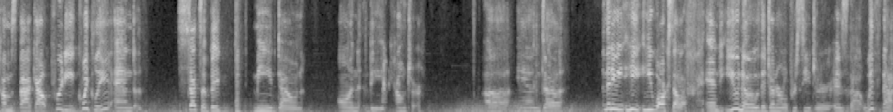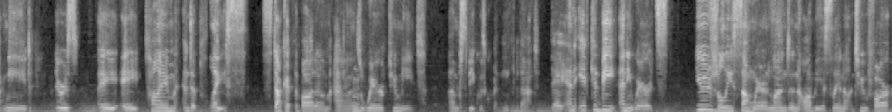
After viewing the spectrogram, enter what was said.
comes back out pretty quickly, and sets a big mead down on the counter. Uh, and uh, and then he, he he walks off. And you know the general procedure is that with that mead, there is a a time and a place stuck at the bottom as where to meet um, to speak with Quentin for that day. And it could be anywhere. It's usually somewhere in London, obviously not too far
